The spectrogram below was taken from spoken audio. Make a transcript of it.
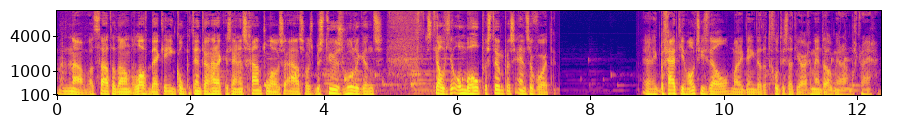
Nou, wat staat er dan? Lafbekken, incompetente harken zijn het schaamteloze ASO's, bestuurshooligans, steltje onbeholpen stumpers enzovoort. En ik begrijp die emoties wel, maar ik denk dat het goed is dat die argumenten ook meer aandacht krijgen.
